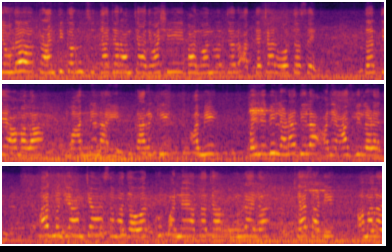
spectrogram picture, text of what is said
एवढं क्रांती करून सुद्धा जर आमच्या आदिवासी बांधवांवर जर अत्याचार होत असेल तर ते आम्हाला मान्य नाही. कारण की आम्ही पहिले बी लढा दिला आणि आज बी लढा दिला. आज म्हणजे आमच्या समाजावर खूप अन्याय अत्याचार होऊन राहिला. त्यासाठी आम्हाला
